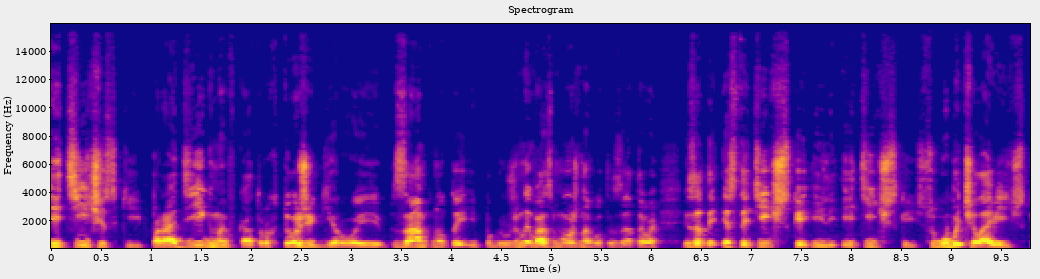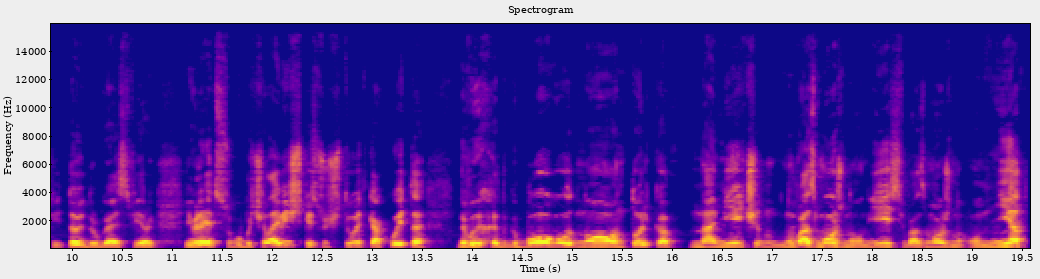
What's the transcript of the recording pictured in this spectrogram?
этические парадигмы, в которых тоже герои замкнуты и погружены, возможно, вот из этого, из этой эстетической или этической, сугубо человеческой, то и другая сфера является сугубо человеческой, существует какой-то выход к Богу, но он только намечен, ну, возможно, он есть, возможно, он нет.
